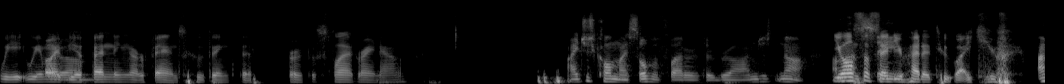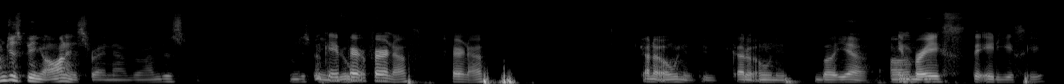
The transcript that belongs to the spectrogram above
we we but, might be um, offending our fans who think that Earth is flat right now. I just call myself a flat earther, bro. I'm just no. I'm You also said you had a two IQ. I'm just being honest right now, bro. I'm just, I'm just being okay, fair fair enough. Fair enough. Gotta own it, dude. Gotta own it. But yeah, um, Embrace the idiocy.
